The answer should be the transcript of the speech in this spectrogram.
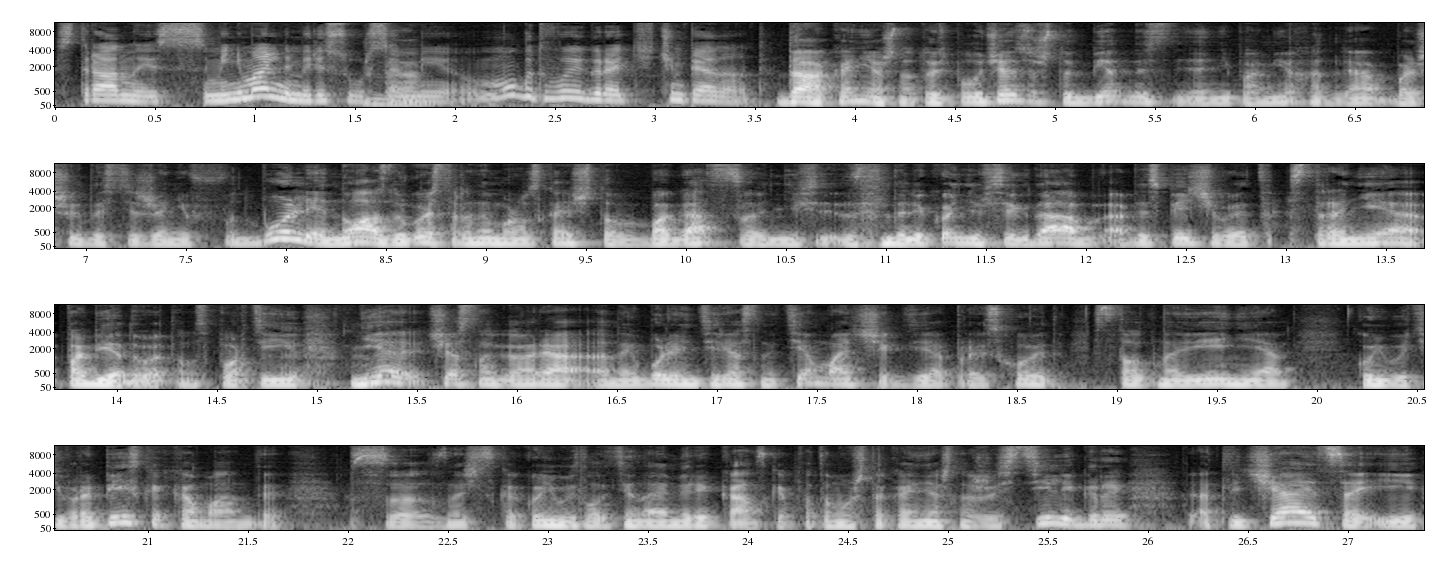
страны с минимальными ресурсами да. могут выиграть чемпионат. Да, конечно. То есть получается, что бедность не помеха для больших достижений в футболе. Ну а с другой стороны, можно сказать, что богатство не, далеко не всегда обеспечивает стране победу в этом спорте. И мне, честно говоря, наиболее интересны те матчи, где происходит столкновение какой-нибудь европейской команды с, значит, с какой-нибудь латиноамериканской, потому что, конечно же, стиль игры отличается, и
